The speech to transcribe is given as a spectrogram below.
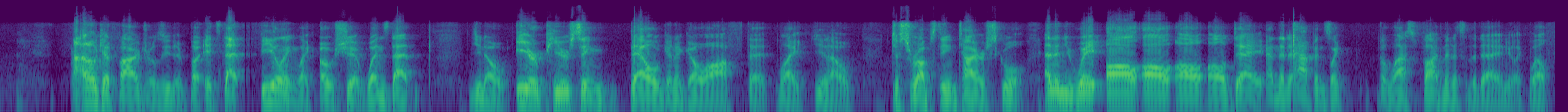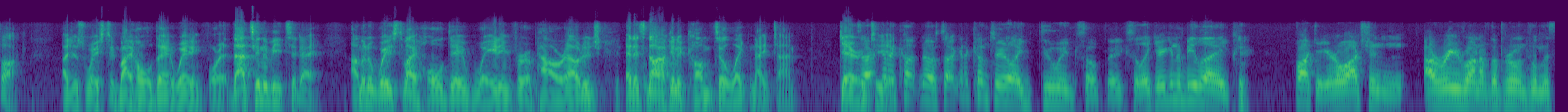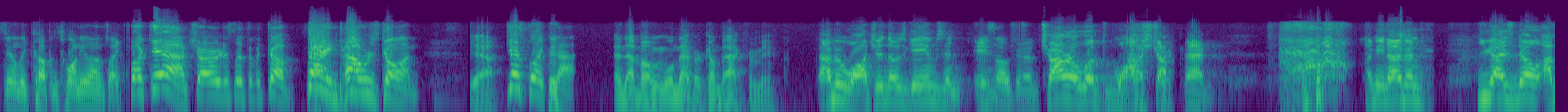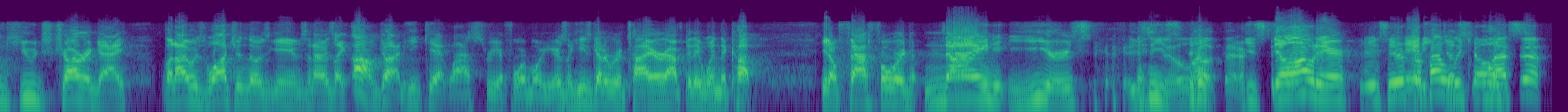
I don't get fire drills either, but it's that feeling like, oh shit, when's that, you know, ear piercing bell gonna go off that like, you know, disrupts the entire school. And then you wait all, all, all, all day, and then it happens like the last five minutes of the day, and you're like, well, fuck. I just wasted my whole day waiting for it. That's gonna be today. I'm gonna waste my whole day waiting for a power outage, and it's not gonna come till like nighttime. Guarantee. It's not it. come. No, it's not gonna come to like doing something. So like you're gonna be like, fuck it. You're watching a rerun of the Bruins win the Stanley Cup in 2011. It's like, fuck yeah, Chara just lifted the cup. Bang, power's gone. Yeah. Just like that. And that moment will never come back for me. I've been watching those games, and, and So good. Chara looked washed Electric. up then. I mean, I've been, you guys know I'm huge Chara guy, but I was watching those games, and I was like, oh god, he can't last three or four more years. Like he's got to retire after they win the cup. You know, fast forward nine years, He's and still out there. He's still out here. He's here And for he penalty just kill. looks- That's it.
